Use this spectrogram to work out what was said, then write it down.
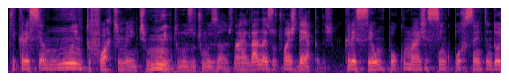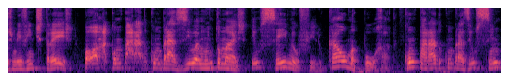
que crescia muito fortemente, muito nos últimos anos, na realidade, nas últimas décadas, cresceu um pouco mais de 5% em 2023. Pô, mas comparado com o Brasil é muito mais. Eu sei, meu filho. Calma, porra. Comparado com o Brasil, sim.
